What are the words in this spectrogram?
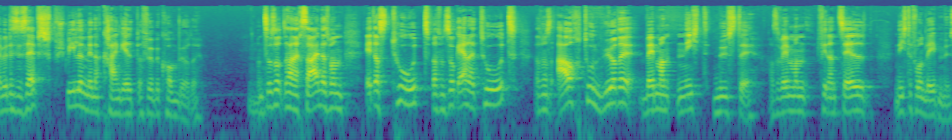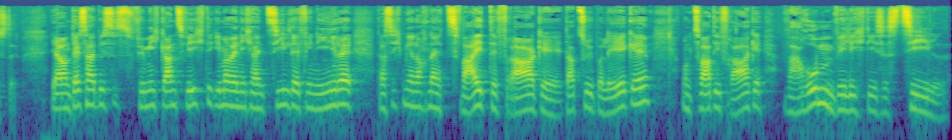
er würde sie selbst spielen, wenn er kein Geld dafür bekommen würde. Und so soll es eigentlich sein, dass man etwas tut, was man so gerne tut, dass man es auch tun würde, wenn man nicht müsste. Also wenn man finanziell nicht davon leben müsste. Ja, und deshalb ist es für mich ganz wichtig, immer wenn ich ein Ziel definiere, dass ich mir noch eine zweite Frage dazu überlege, und zwar die Frage, warum will ich dieses Ziel?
